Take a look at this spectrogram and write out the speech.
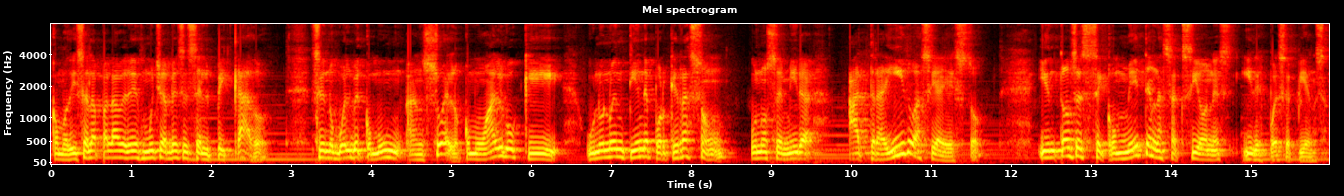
como dice la palabra de Dios, muchas veces el pecado se nos vuelve como un anzuelo, como algo que uno no entiende por qué razón uno se mira atraído hacia esto y entonces se cometen las acciones y después se piensan.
